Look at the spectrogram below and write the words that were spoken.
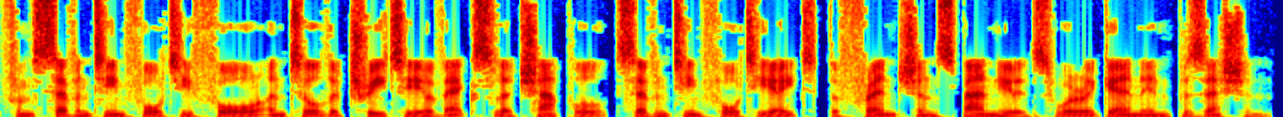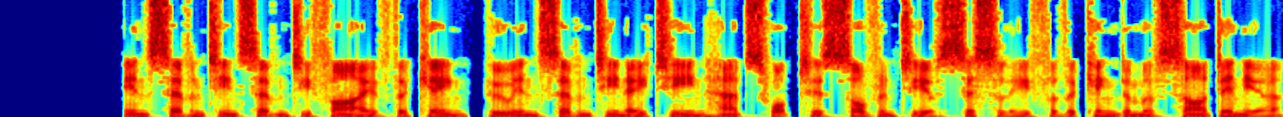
From 1744 until the Treaty of Aix-la-Chapelle 1748, the French and Spaniards were again in possession. In 1775 the king, who in 1718 had swapped his sovereignty of Sicily for the Kingdom of Sardinia,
